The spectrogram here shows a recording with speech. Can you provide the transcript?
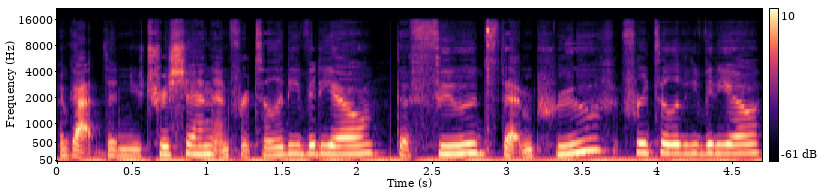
I've got the nutrition and fertility video, the foods that improve fertility video,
